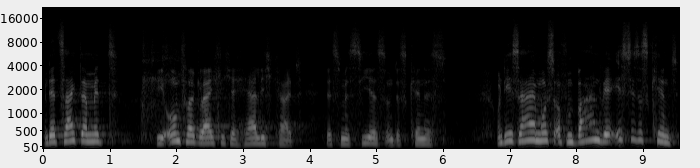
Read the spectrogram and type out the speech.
Und er zeigt damit die unvergleichliche Herrlichkeit des Messias und des Kindes. Und Jesaja muss offenbaren, wer ist dieses Kind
